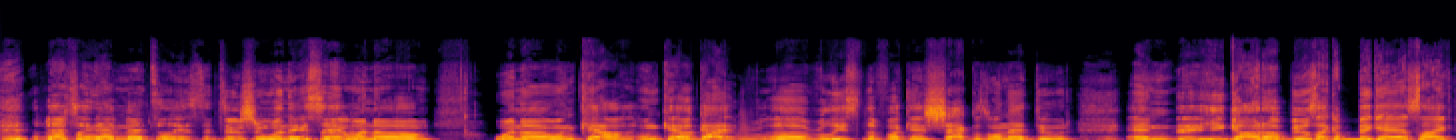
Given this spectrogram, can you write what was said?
Especially that mental institution. When they said when um when uh when Kel when Kel got uh, released the fucking shackles on that dude and he got up it was like a big ass like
